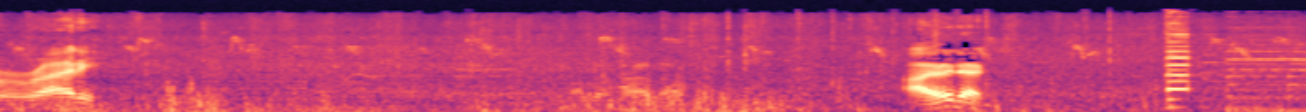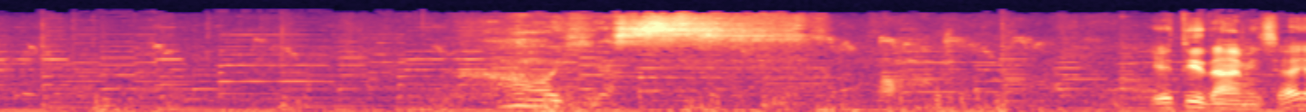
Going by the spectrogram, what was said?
Alrighty. आयो ड्याड यस यति दामी छ है?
